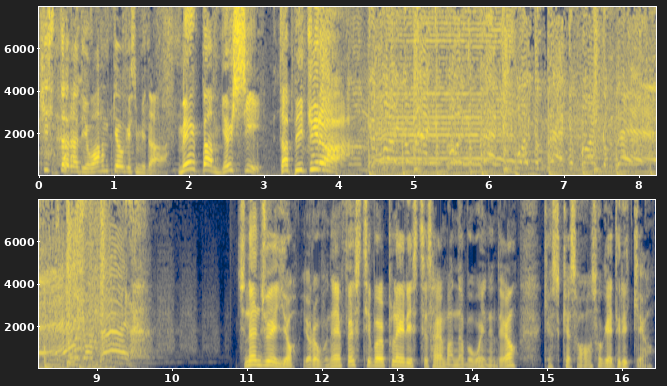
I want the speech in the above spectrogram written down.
Kiss the Radio와 함께하고 계십니다. 매일 밤 10시 다 비키라! 지난주에 이어 여러분의 페스티벌 플레이리스트 사연 만나보고 있는데요. 계속해서 소개해 드릴게요.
